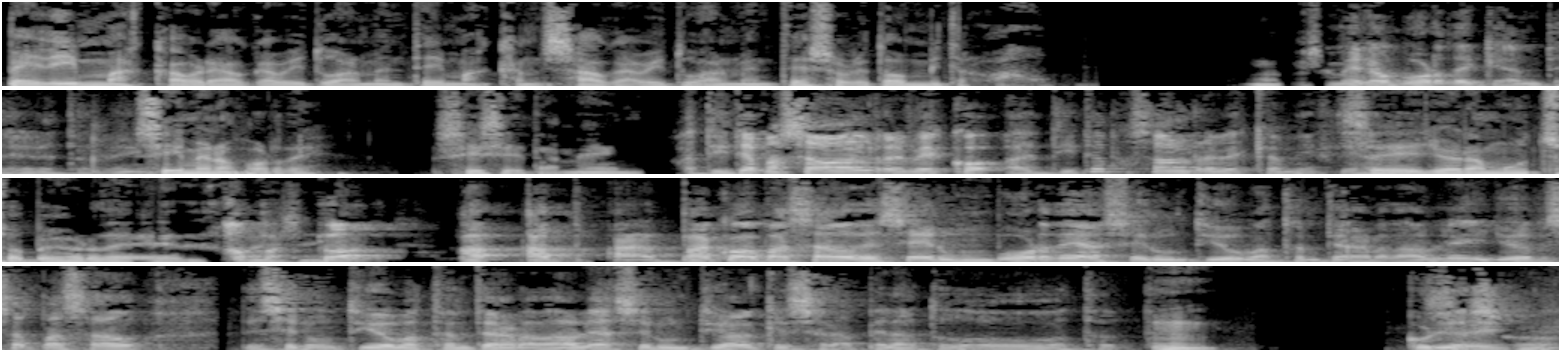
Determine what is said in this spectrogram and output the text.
pelín más cabreado que habitualmente y más cansado que habitualmente, sobre todo en mi trabajo. Menos borde que antes eres también. Sí, menos borde. Sí, sí, también. A ti te ha pasado al revés, a ti te ha pasado al revés que a mí, fíjate. Sí, yo era mucho peor de, de No, joven, pa- sí. tú- a- a- a- Paco ha pasado de ser un borde a ser un tío bastante agradable y yo he pasado de ser un tío bastante agradable a ser un tío al que se la pela todo bastante. Mm, Curioso, sí. ¿no?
